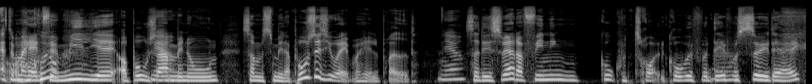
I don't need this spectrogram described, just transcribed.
Altså, man have en familie og bo sammen ja. med nogen, som smitter positivt af på helbredet. Ja. Så det er svært at finde en god kontrolgruppe for det ja. forsøg der, ikke?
